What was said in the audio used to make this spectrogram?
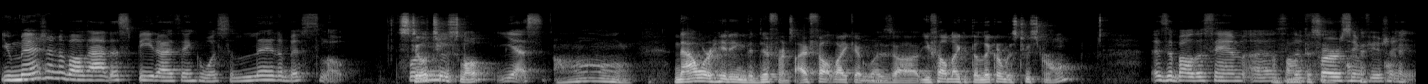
you mentioned about that, the speed I think was a little bit slow. Still too slow? Yes. Oh, now we're hitting the difference. I felt like it was, uh, you felt like the liquor was too strong? It's about the same as About the, the first Okay, infusion. okay.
